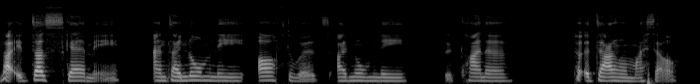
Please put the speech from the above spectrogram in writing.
Like it does scare me, and I normally afterwards I normally kind of put a down on myself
